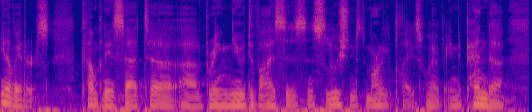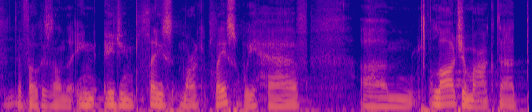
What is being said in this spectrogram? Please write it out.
innovators, companies that uh, uh, bring new devices and solutions to the marketplace. We have Independa mm -hmm. that focuses on the aging place marketplace. We have um, LogicMark, that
